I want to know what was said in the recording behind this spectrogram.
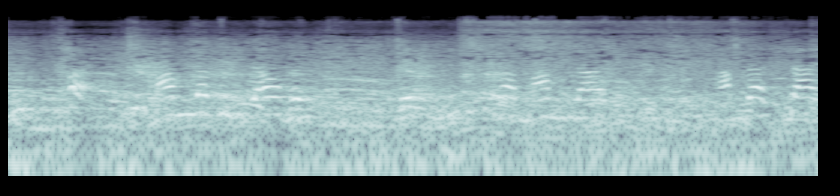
মিথ্যা মামলাগুলি দেওয়া হয়েছে সেই মিথ্যা মামলার আমরা চাই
